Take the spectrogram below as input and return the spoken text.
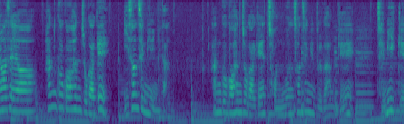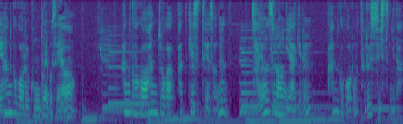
안녕하세요. 한국어 한 조각의 이 선생님입니다. 한국어 한 조각의 전문 선생님들과 함께 재미있게 한국어를 공부해 보세요. 한국어 한 조각 팟캐스트에서는 자연스러운 이야기를 한국어로 들을 수 있습니다.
